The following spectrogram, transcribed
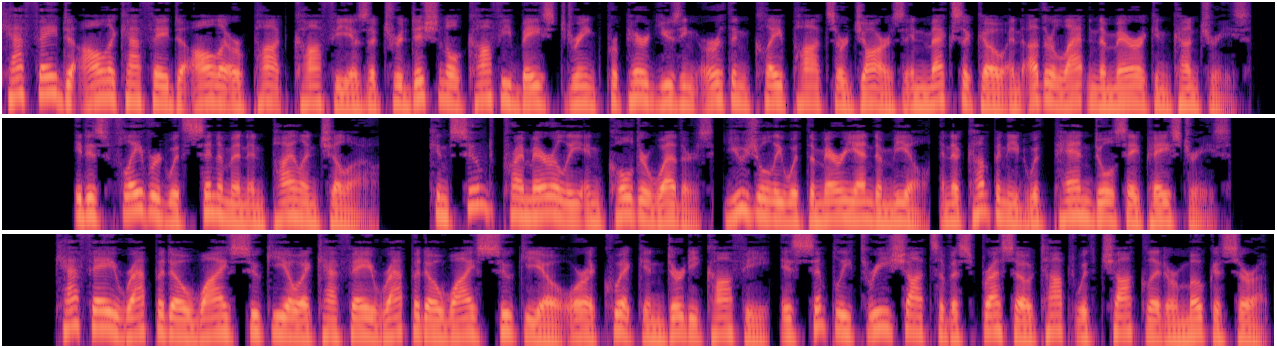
Café de olla Café de olla or pot coffee is a traditional coffee-based drink prepared using earthen clay pots or jars in Mexico and other Latin American countries. It is flavored with cinnamon and piloncillo. Consumed primarily in colder weathers, usually with the merienda meal, and accompanied with pan dulce pastries. Café Rapido y Sucio A Café Rapido y Sucio or a quick and dirty coffee, is simply three shots of espresso topped with chocolate or mocha syrup.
